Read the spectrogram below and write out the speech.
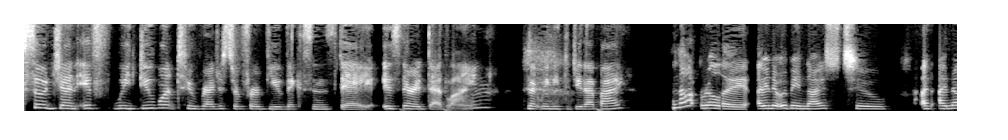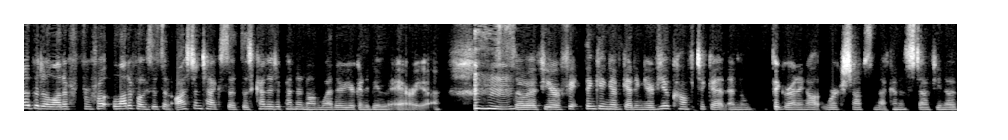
So, Jen, if we do want to register for Vue Vixens Day, is there a deadline that we need to do that by? Not really. I mean, it would be nice to. I, I know that a lot of for a lot of folks, it's in Austin, Texas. It's kind of dependent on whether you're going to be in the area. Mhm. So if you're f- thinking of getting your VueConf ticket and figuring out workshops and that kind of stuff, you know,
